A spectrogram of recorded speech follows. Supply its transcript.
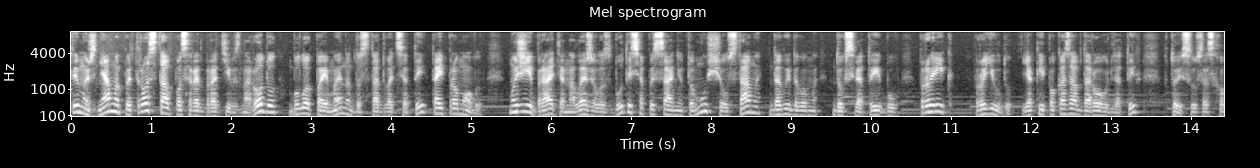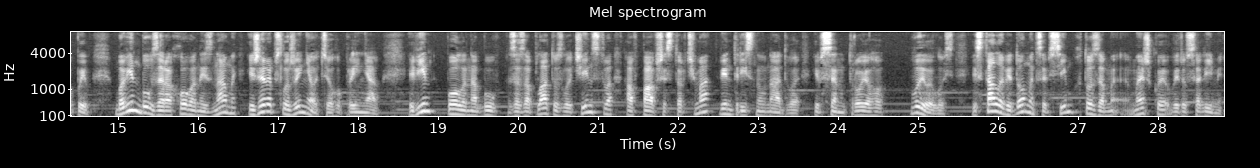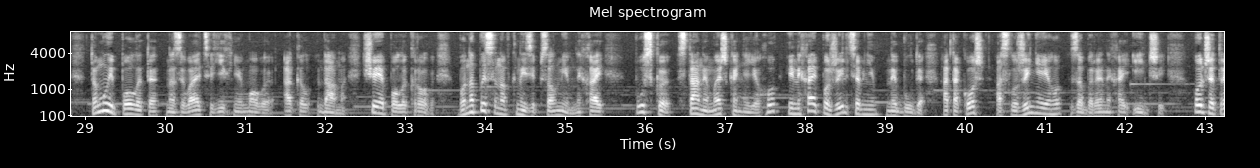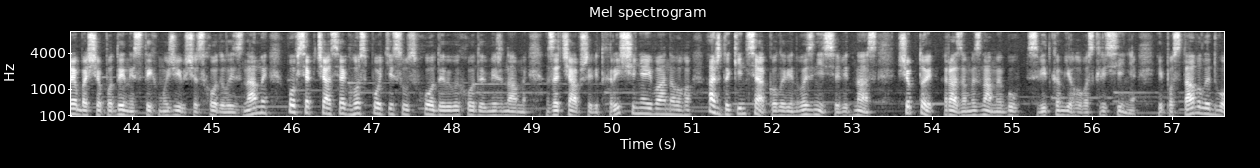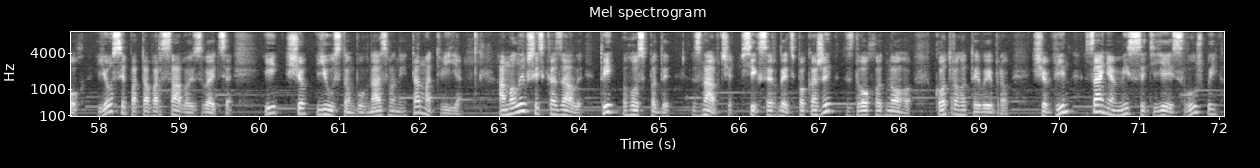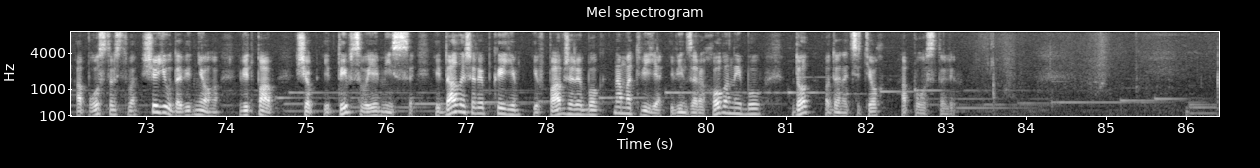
Тими ж днями Петро став посеред братів з народу, було поіменно до 120, та й промовив: Можі, браття, належало збутися писанню, тому що устами Давидовими Дух Святий був. Прорік про Юду, який показав дорогу для тих, хто Ісуса схопив, бо він був зарахований з нами і жереб служіння оцього прийняв. Він полена був за заплату злочинства, а впавши з торчма, він тріснув надвоє, і все нутро його вилилось, і стало відоме це всім, хто замешкує в Єрусалімі. Тому і полете називається їхньою мовою Акелдама, що є поле крови. Бо написано в книзі псалмів, нехай пускою стане мешкання його, і нехай пожильця в нім не буде, а також, а служіння його забере нехай інший. Отже, треба, щоб один із тих мужів, що сходились з нами, повсякчас, як Господь Ісус входив і виходив між нами, зачавши від хрещення Іванового, аж до кінця, коли він вознісся від нас, щоб той разом із нами був свідком Його Воскресіння, і поставили двох Йосипа та Варсавою зветься, і що Юстом був названий та Матвія. А молившись, казали: Ти, Господи, знавче, всіх сердець покажи з двох одного, котрого ти вибрав, щоб він зайняв місце тієї служби й апостольства, що Юда від нього відпав, щоб іти в своє місце. І дали жеребки їм, і впав жеребок на Матвія, і він зарахований був до одинадцятьох апостолів.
